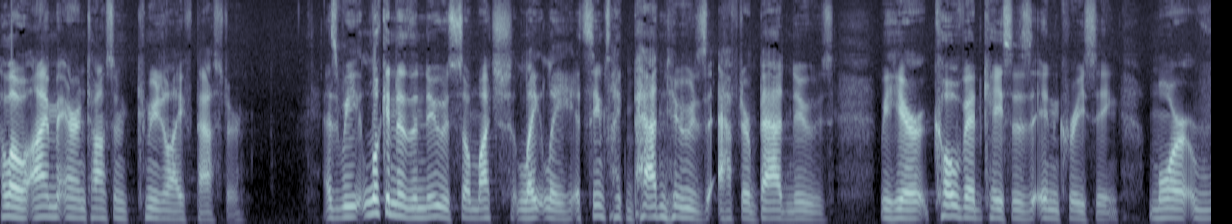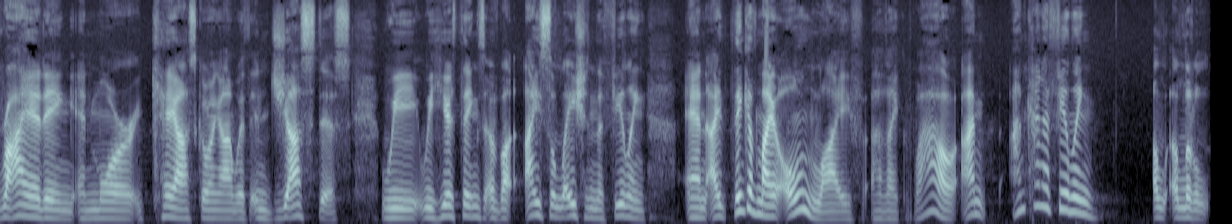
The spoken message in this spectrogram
Hello, I'm Aaron Thompson, Community Life Pastor. As we look into the news so much lately, it seems like bad news after bad news. We hear COVID cases increasing, more rioting and more chaos going on with injustice. We, we hear things about isolation, the feeling. And I think of my own life, I'm like, wow, I'm, I'm kind of feeling a, a little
